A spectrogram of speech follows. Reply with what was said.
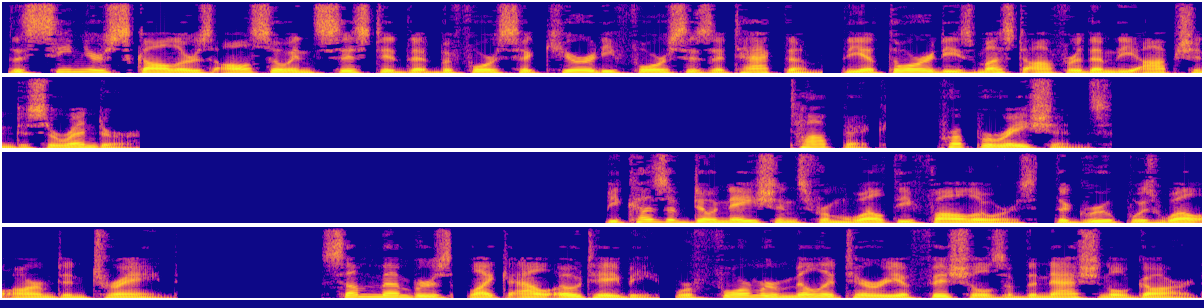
The senior scholars also insisted that before security forces attack them, the authorities must offer them the option to surrender. Preparations Because of donations from wealthy followers, the group was well armed and trained. Some members, like al-Otaibi, were former military officials of the National Guard.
